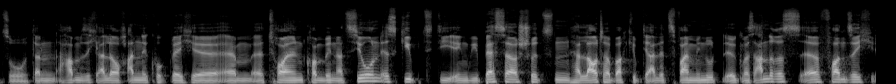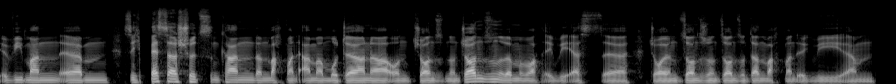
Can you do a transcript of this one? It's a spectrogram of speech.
So, dann haben sich alle auch angeguckt, welche ähm, äh, tollen Kombinationen es gibt, die irgendwie besser schützen. Herr Lauterbach gibt ja alle zwei Minuten irgendwas anderes äh, von sich, wie man ähm, sich besser schützen kann. Dann macht man einmal Moderna und Johnson Johnson oder man macht irgendwie erst äh, Johnson Johnson und dann macht man irgendwie ähm,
